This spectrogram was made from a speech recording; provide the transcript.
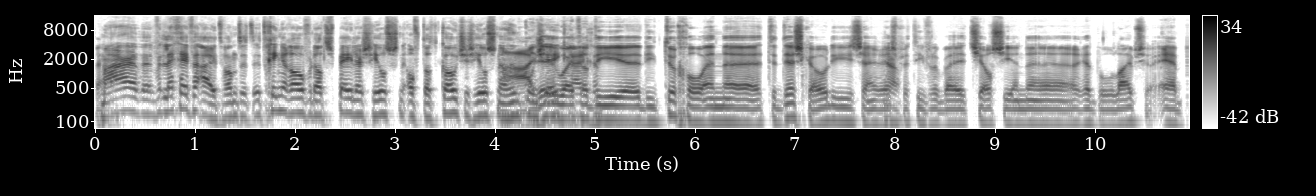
Ja. Maar eh, leg even uit, want het, het ging erover dat spelers heel snel, of dat coaches heel snel hun Ah, congé hoe heet krijgen. dat, die, eh, die Tuchel en eh Tedesco, die zijn respectievelijk bij Chelsea en Red Bull Leipzig, RB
